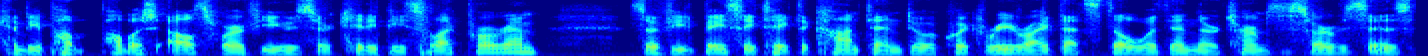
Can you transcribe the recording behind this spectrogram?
can be pub- published elsewhere if you use their KDP Select program. So if you basically take the content, do a quick rewrite that's still within their terms of services,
